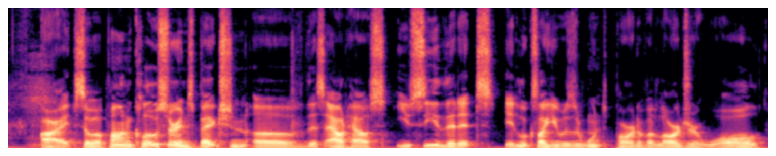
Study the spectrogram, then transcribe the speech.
All right. So upon closer inspection of this outhouse, you see that it's it looks like it was once part of a larger wall.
